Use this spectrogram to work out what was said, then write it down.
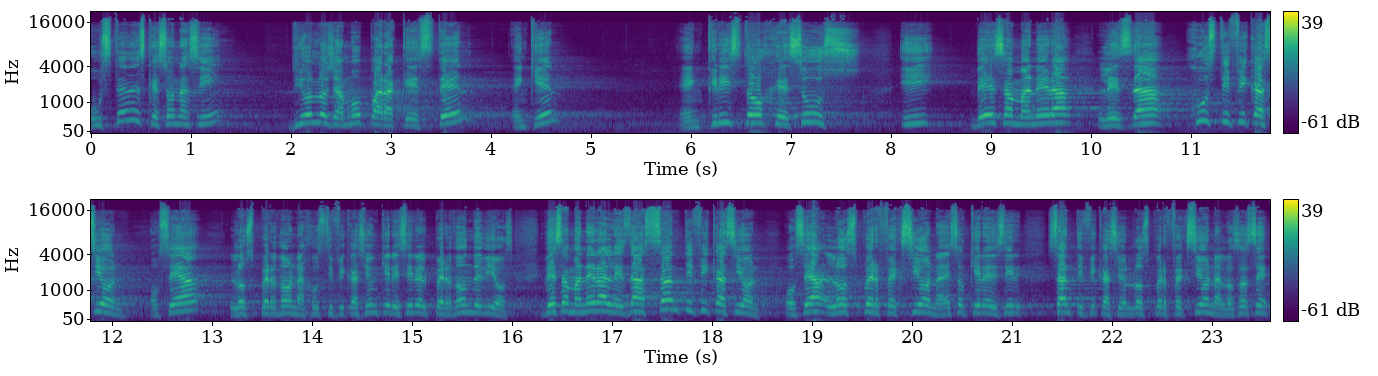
Ustedes que son así, Dios los llamó para que estén en quién? En Cristo Jesús. Y de esa manera les da justificación, o sea, los perdona. Justificación quiere decir el perdón de Dios. De esa manera les da santificación, o sea, los perfecciona. Eso quiere decir santificación, los perfecciona, los hace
